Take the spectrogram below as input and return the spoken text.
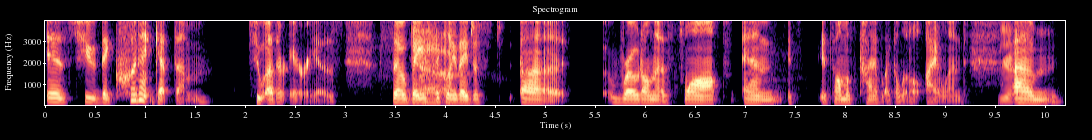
is to they couldn't get them to other areas. So basically Yeah. they just uh rode on the swamp and it's it's almost kind of like a little island. yeah. Um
